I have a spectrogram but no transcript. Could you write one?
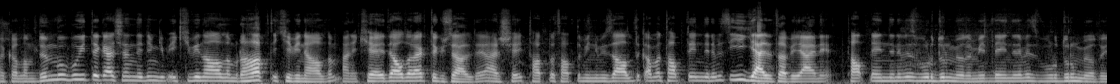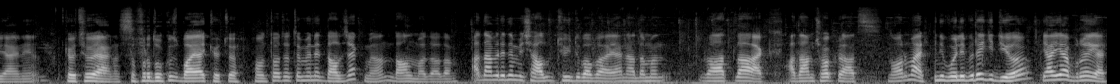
Bakalım. Dün bu build'de gerçekten dediğim gibi 2000 aldım. Rahat 2000 aldım. Hani KD olarak da güzeldi her şey. Tatlı tatlı winimizi aldık ama top lane'lerimiz iyi geldi tabii yani. Top lane'lerimiz vurdurmuyordu. Mid lane'lerimiz vurdurmuyordu yani. Kötü yani. 0-9 baya kötü. Kontrol totemine dalacak mı lan? Dalmadı adam. Adam redimi çaldı tüydü baba. Yani adamın rahatlığa bak. Adam çok rahat. Normal. Şimdi Volibear'a gidiyor. Gel gel buraya gel.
